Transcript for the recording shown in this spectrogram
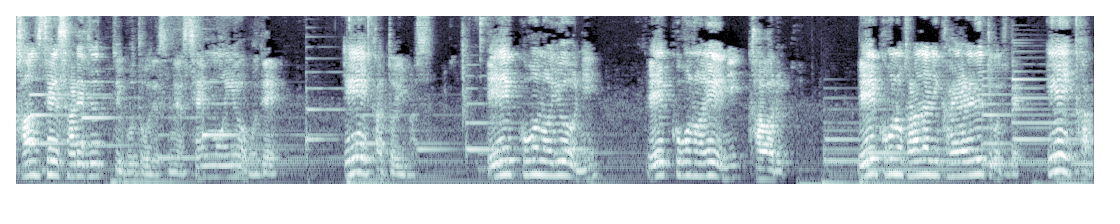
完成されるっていうことをですね専門用語で栄華と言います。栄光のように栄光の栄に変わる。栄光の体に変えられるということで栄華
